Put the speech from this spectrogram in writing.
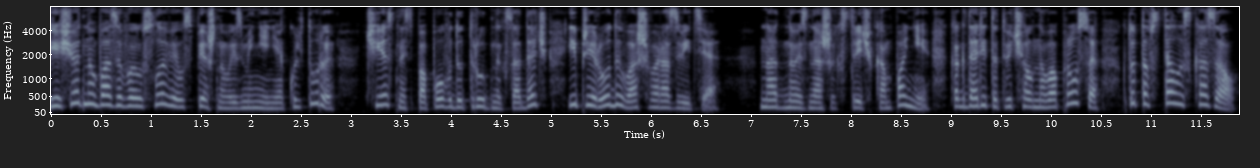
Еще одно базовое условие успешного изменения культуры – честность по поводу трудных задач и природы вашего развития. На одной из наших встреч в компании, когда Рит отвечал на вопросы, кто-то встал и сказал,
